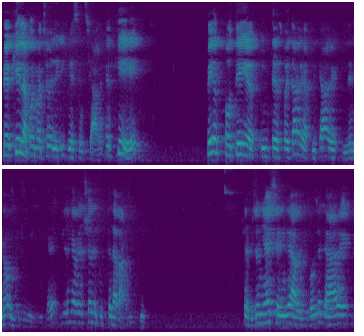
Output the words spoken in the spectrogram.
Perché la formazione dei libri è essenziale? Perché per poter interpretare e applicare le norme giuridiche bisogna avercele tutte davanti. Cioè bisogna essere in grado di collegare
